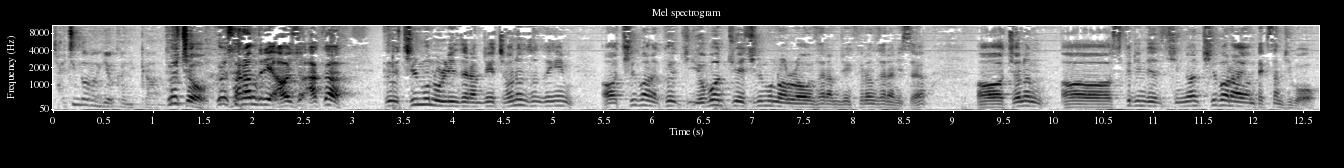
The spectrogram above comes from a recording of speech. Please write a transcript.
잘 친 것만 기억하니까. 그렇죠. 그 사람들이 아, 저 아까 그 질문 올린 사람 중에 저는 선생님 어 7번 그 요번 주에 질문 올라온 사람 중에 그런 사람 있어요. 어 저는 어 스크린에서 치면 7번 아이언 135.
